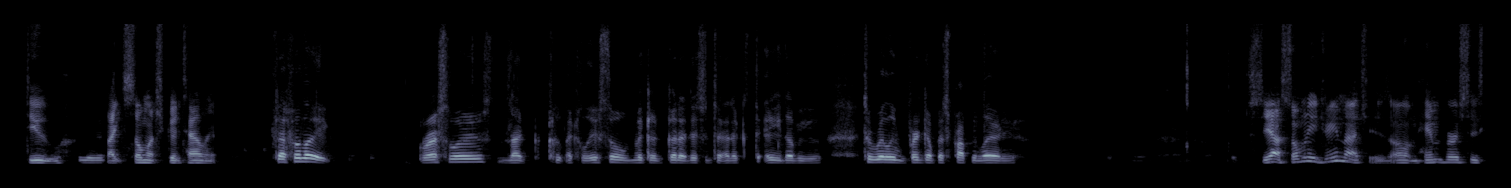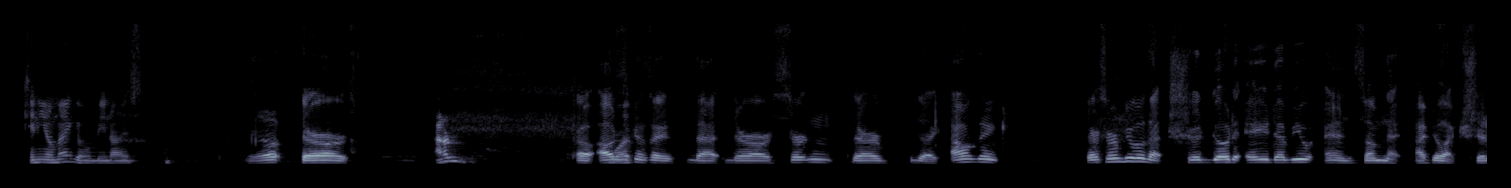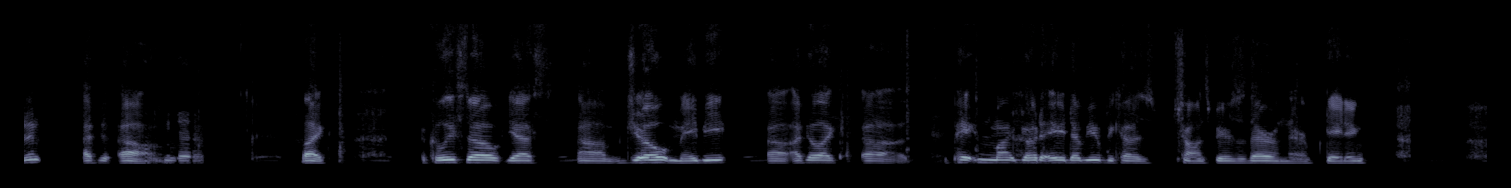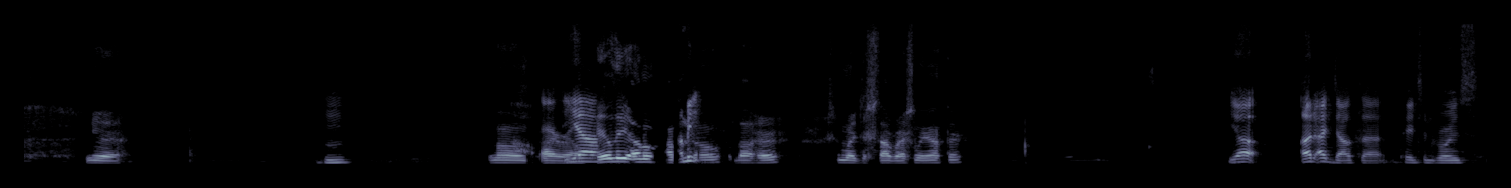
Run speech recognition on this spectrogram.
do, Yeah. like so much good talent. I feel like wrestlers like like Kalisto will make a good addition to, NXT to AEW to really bring up his popularity. So, yeah, so many dream matches. Um, him versus Kenny Omega would be nice. Yep. There are I don't. oh I was What? just gonna say that there are certain there are like I don't think there are certain people that should go to AEW and some that I feel like shouldn't. I feel um Yeah. like Kalisto, yes. Um, Joe, maybe. Uh, I feel like uh, Peyton might go to AEW because Shawn Spears is there and they're dating. Yeah. Hmm. Um, IRL. Yeah, Haley, I don't, I don't I mean- know about her. She might just stop wrestling after. yeah, I, I doubt that Peyton Royce,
